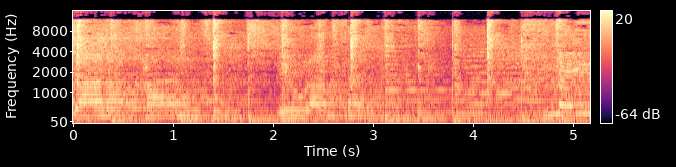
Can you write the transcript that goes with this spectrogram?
下的孩子流浪在外边。没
